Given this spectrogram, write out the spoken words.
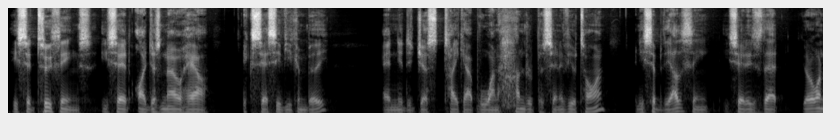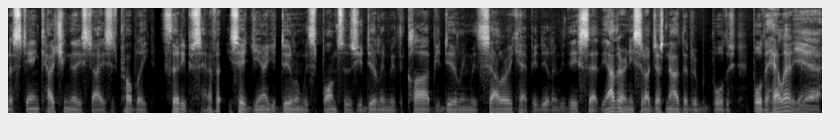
"He said two things." He said, "I just know how excessive you can be." And you to just take up 100% of your time. And he said, but the other thing he said is that you got to understand coaching these days is probably 30% of it. He said, you know, you're dealing with sponsors, you're dealing with the club, you're dealing with salary cap, you're dealing with this, that, the other. And he said, I just know that it would bore the, bore the hell out of you. Yeah.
